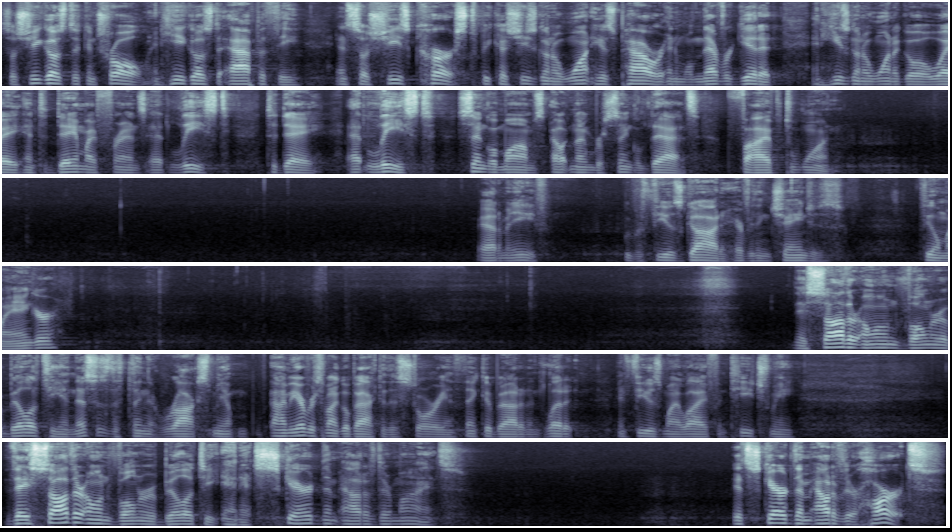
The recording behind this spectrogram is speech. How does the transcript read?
So she goes to control and he goes to apathy. And so she's cursed because she's going to want his power and will never get it. And he's going to want to go away. And today, my friends, at least today, at least single moms outnumber single dads five to one. Adam and Eve. We refuse God, everything changes. Feel my anger? They saw their own vulnerability, and this is the thing that rocks me. I mean, every time I go back to this story and think about it and let it infuse my life and teach me, they saw their own vulnerability, and it scared them out of their minds. It scared them out of their hearts.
